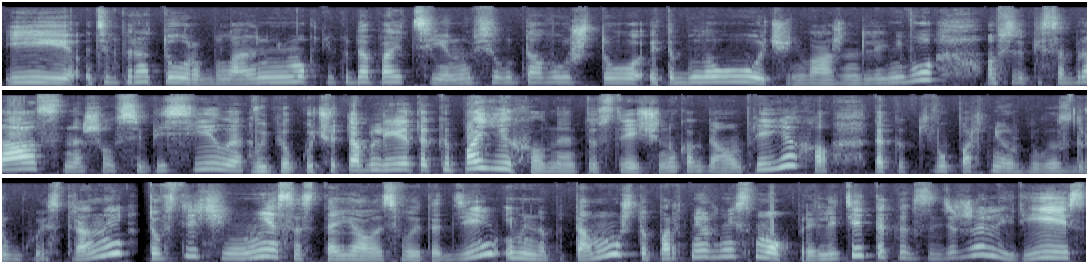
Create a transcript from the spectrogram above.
И температура была, он не мог никуда пойти. Но в силу того, что это было очень важно для него, он все-таки собрался, нашел в себе силы, выпил кучу таблеток и поехал приехал на эту встречу, но когда он приехал, так как его партнер был из другой страны, то встреча не состоялась в этот день именно потому, что партнер не смог прилететь, так как задержали рейс.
